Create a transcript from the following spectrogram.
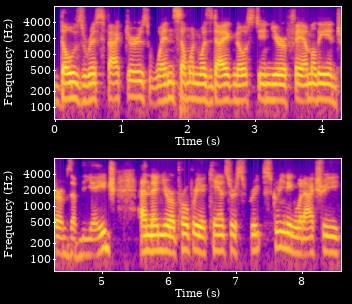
those risk factors when someone was diagnosed in your family in terms of the age. And then your appropriate cancer sp- screening would actually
